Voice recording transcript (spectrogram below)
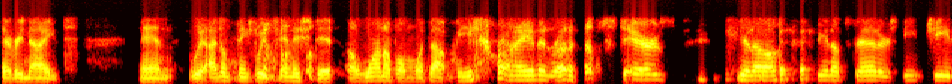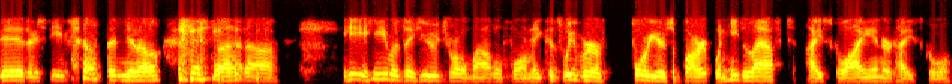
every night. And we, I don't think we finished it a one of them without me crying and running upstairs, you know, being upset or Steve cheated or Steve something, you know. But uh, he he was a huge role model for me because we were four years apart. When he left high school, I entered high school,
